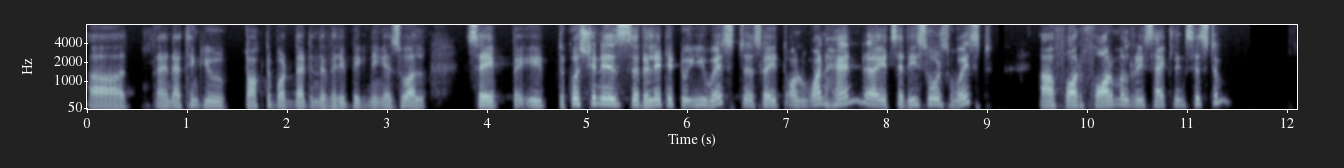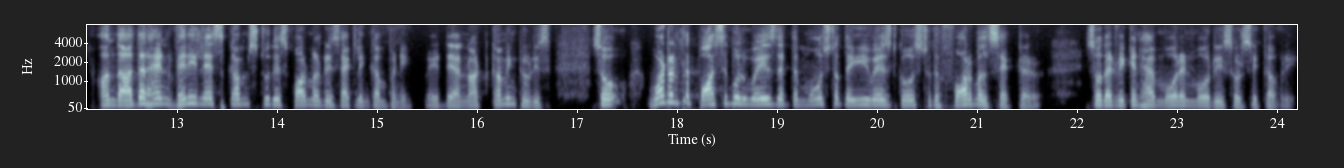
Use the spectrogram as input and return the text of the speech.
Uh, and I think you talked about that in the very beginning as well. Say, it- the question is related to e-waste. So it, on one hand, uh, it's a resource waste uh, for formal recycling system. On the other hand, very less comes to this formal recycling company. right? They are not coming to this. So what are the possible ways that the most of the e-waste goes to the formal sector? so that we can have more and more resource recovery.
